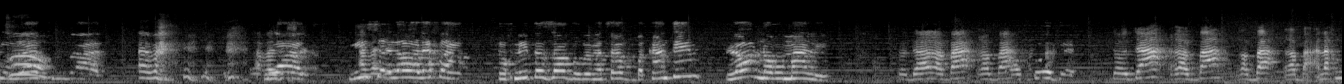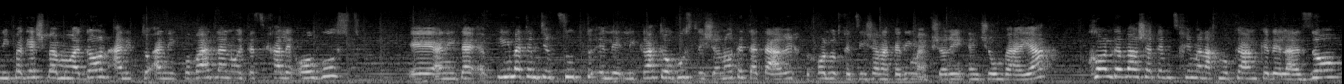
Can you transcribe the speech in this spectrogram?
מומלץ, מומלץ. מומלץ. מי שלא הולך לתוכנית הזו והוא במצב בקאנטים, לא נורמלי. תודה רבה רבה. תודה רבה רבה רבה. אנחנו ניפגש במועדון, אני, אני קובעת לנו את השיחה לאוגוסט. אה, אני, אם אתם תרצו לקראת אוגוסט לשנות את התאריך, בכל זאת חצי שנה קדימה אפשרי, אין שום בעיה. כל דבר שאתם צריכים אנחנו כאן כדי לעזור.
